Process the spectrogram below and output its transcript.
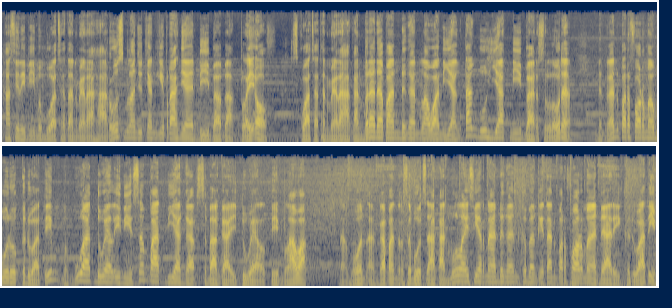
Hasil ini membuat setan merah harus melanjutkan kiprahnya di babak playoff. Skuad Setan Merah akan berhadapan dengan lawan yang tangguh yakni Barcelona. Dengan performa buruk kedua tim membuat duel ini sempat dianggap sebagai duel tim lawak. Namun anggapan tersebut seakan mulai sirna dengan kebangkitan performa dari kedua tim.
